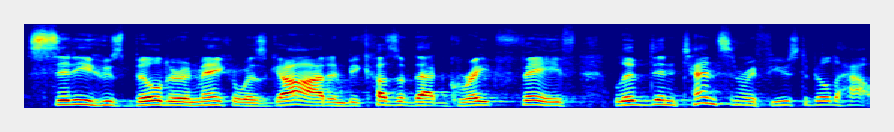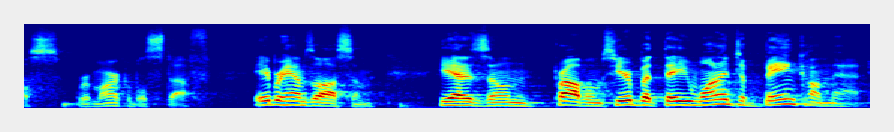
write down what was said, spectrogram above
city whose builder and maker was God, and because of that great faith, lived in tents and refused to build a house. Remarkable stuff. Abraham's awesome. He had his own problems here, but they wanted to bank on that.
